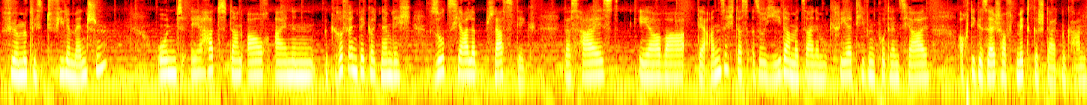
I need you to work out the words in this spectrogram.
für möglichst viele Menschen. Und er hat dann auch einen Begriff entwickelt, nämlich soziale Plastik. Das heißt, er war der Ansicht, dass also jeder mit seinem kreativen Potenzial auch die Gesellschaft mitgestalten kann.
